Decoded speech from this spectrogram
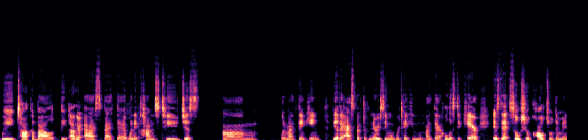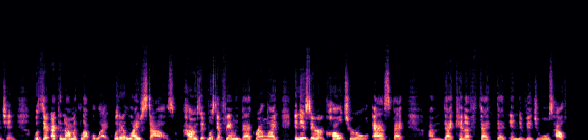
We talk about the other aspect that when it comes to just um what am I thinking? The other aspect of nursing when we're taking like that holistic care is that social cultural dimension. What's their economic level like? What are lifestyles? How is it? What's their family background like? And is there a cultural aspect um, that can affect that individual's health?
